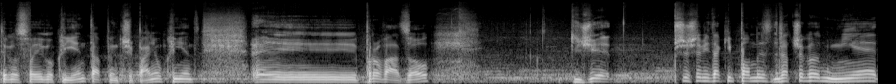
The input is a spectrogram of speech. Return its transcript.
Tego swojego klienta czy panią klient e, prowadzą gdzie przyszedł mi taki pomysł, dlaczego nie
